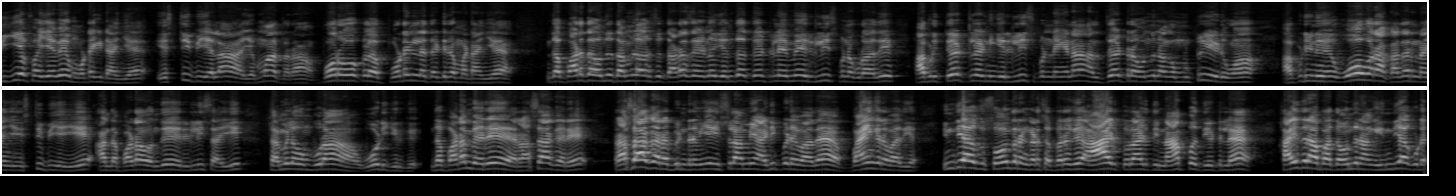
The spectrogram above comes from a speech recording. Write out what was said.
பிஎஃப்ஐயவே முட்டைக்கிட்டாங்க. எஸ்டிபிஎல்லாம் எம்மாத்தரம் போகிற ஓக்கில் புடனில் தட்டிட மாட்டாங்க. இந்த படத்தை வந்து தமிழ் அரசு தடை செய்யணும். எந்த தேட்டர்லேயுமே ரிலீஸ் பண்ணக்கூடாது. அப்படி தேட்டரில் நீங்கள் ரிலீஸ் பண்ணீங்கன்னா அந்த தேட்டரை வந்து நாங்கள் முற்றுகையிடுவோம் அப்படின்னு ஓவராக கதறினாங்க எஸ்டிபிஐயே அந்த படம் வந்து ரிலீஸ் ஆகி தமிழகம் பூரா ஓடிக்கிருக்கு. இந்த படம் பேர் ரசாகர். ரசாகர் அப்படின்றவங்க இஸ்லாமிய அடிப்படைவாத பயங்கரவாதிகள். இந்தியாவுக்கு சுதந்திரம் கிடைச்ச பிறகு ஆயிரத்தி தொள்ளாயிரத்தி நாற்பத்தி எட்டில் ஹைதராபாத்தை வந்து நாங்கள் இந்தியா கூட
